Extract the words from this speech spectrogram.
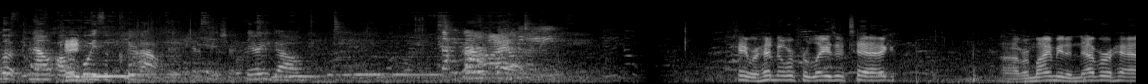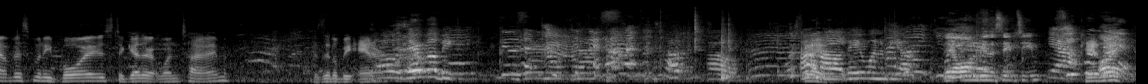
Look, now all Caden. the boys have cleared out. Get a picture. There you go. Okay, we're heading over for laser tag. Uh, remind me to never have this many boys together at one time, because it'll be anarchy. Oh, there will be. Oh. Hey, Oh, they want to be up. They all want to be on the same team? can All they? right.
